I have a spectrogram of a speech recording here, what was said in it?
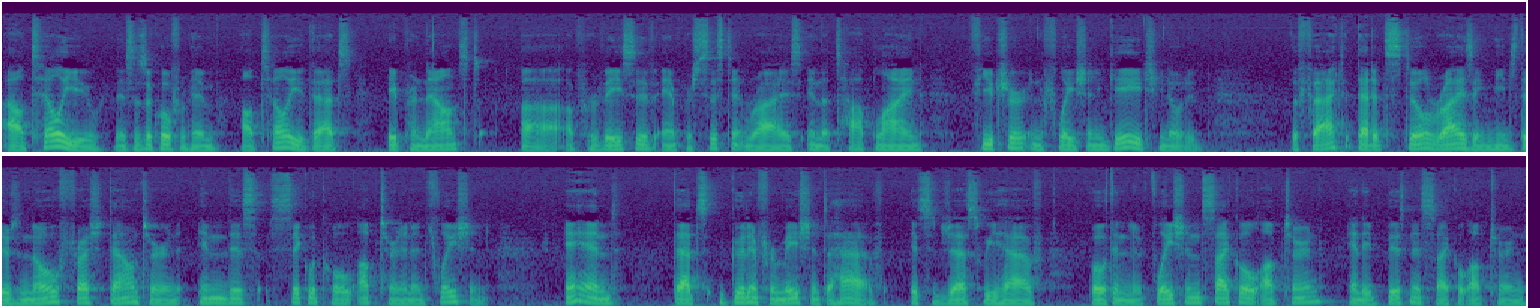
I'll tell you, this is a quote from him, I'll tell you that's a pronounced, uh, a pervasive and persistent rise in the top line future inflation gauge, he noted. The fact that it's still rising means there's no fresh downturn in this cyclical upturn in inflation. And that's good information to have. It suggests we have both an inflation cycle upturn and a business cycle upturn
